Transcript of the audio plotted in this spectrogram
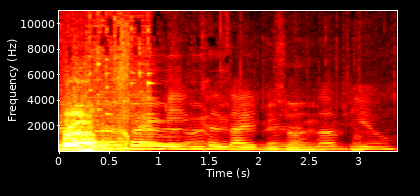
Bruh. By me, cause I love you.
